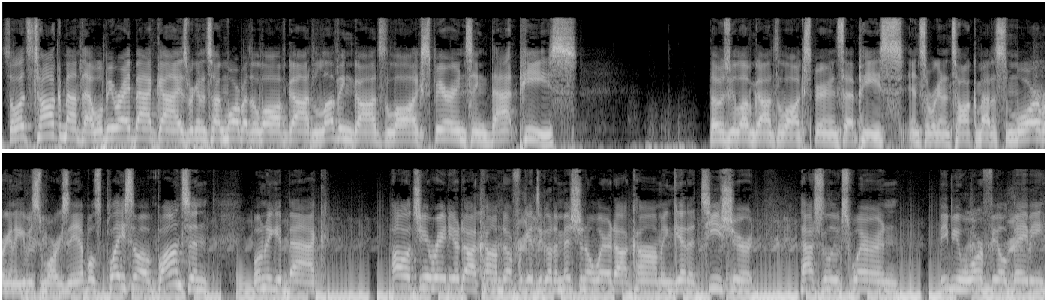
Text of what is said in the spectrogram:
So let's talk about that. We'll be right back, guys. We're going to talk more about the law of God, loving God's law, experiencing that peace. Those who love God's law experience that peace. And so we're going to talk about it some more. We're going to give you some more examples, play some of Bahnsen when we get back. ApologiaRadio.com. Don't forget to go to missionaware.com and get a t shirt. Pastor Luke's wearing BB Warfield, baby.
